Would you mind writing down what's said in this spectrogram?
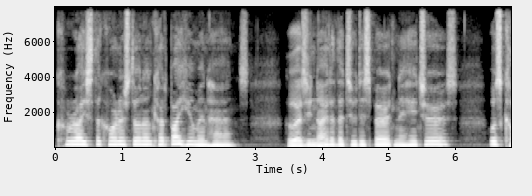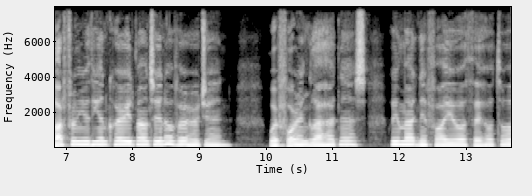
Christ, the cornerstone uncut by human hands, who has united the two disparate natures, was cut from you the unquarried mountain, O Virgin. Wherefore in gladness we magnify you, O Theotokos.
